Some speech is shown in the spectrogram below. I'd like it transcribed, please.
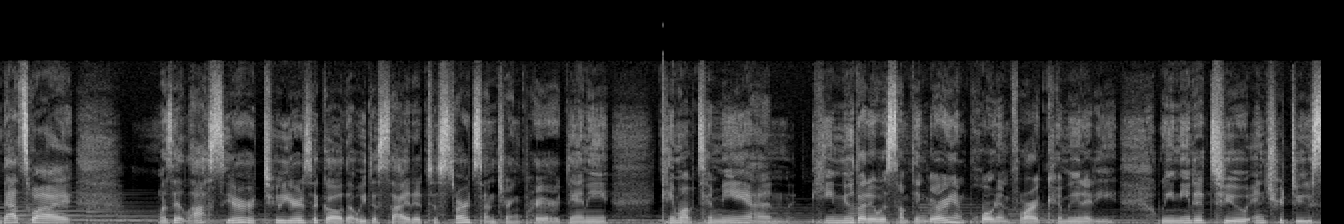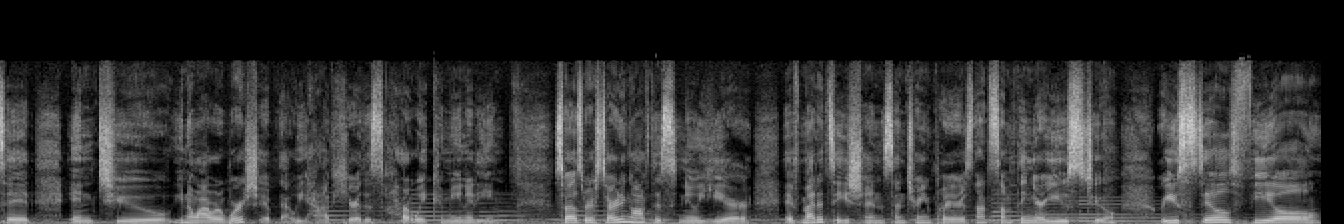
That's why, was it last year or two years ago that we decided to start centering prayer? Danny came up to me and he knew that it was something very important for our community. We needed to introduce it into, you know, our worship that we have here, this Heartway community. So, as we're starting off this new year, if meditation, centering prayer is not something you're used to, or you still feel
